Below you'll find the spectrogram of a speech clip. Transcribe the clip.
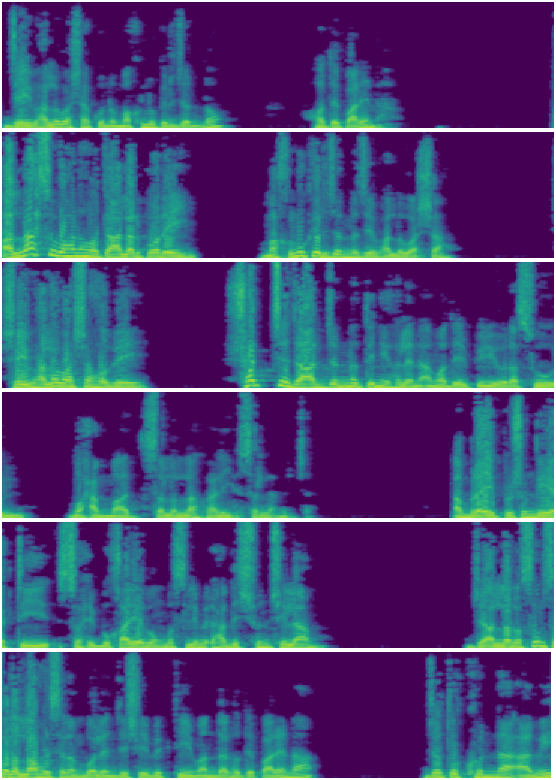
যেই ভালোবাসা কোনো মখলুকের জন্য হতে পারে না। আল্লাহ সুবাহ পরেই মখলুকের জন্য যে ভালোবাসা, সেই ভালোবাসা হবে সবচেয়ে যার জন্য তিনি হলেন আমাদের প্রিয় রাসুল মোহাম্মদ সাল্লাহ আলী সাল্লামের জন্য। আমরা এই প্রসঙ্গে একটি সহি বুখারি এবং মুসলিমের হাদিস শুনছিলাম, যে আল্লাহ রসুল সাল্লাম বলেন যে সেই ব্যক্তি ইমানদার হতে পারে না, যতক্ষণ না আমি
